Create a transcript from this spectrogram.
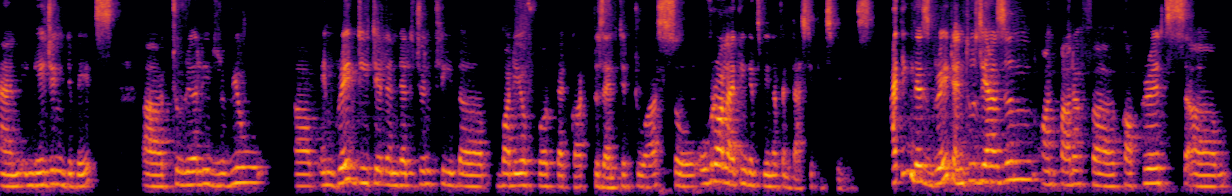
and engaging debates uh, to really review in great detail and diligently the body of work that got presented to us. So overall, I think it's been a fantastic experience. I think there's great enthusiasm on part of uh, corporates um,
